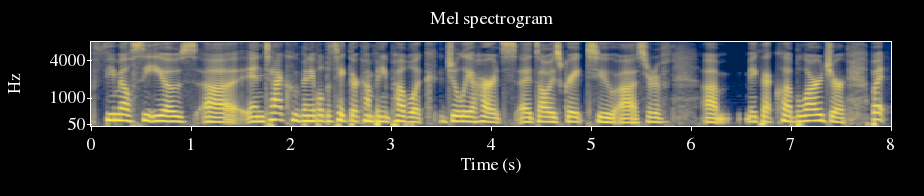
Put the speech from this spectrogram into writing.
female CEOs uh, in tech who've been able to take their company public, Julia Hartz. It's always great to uh, sort of um, make that club larger. But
